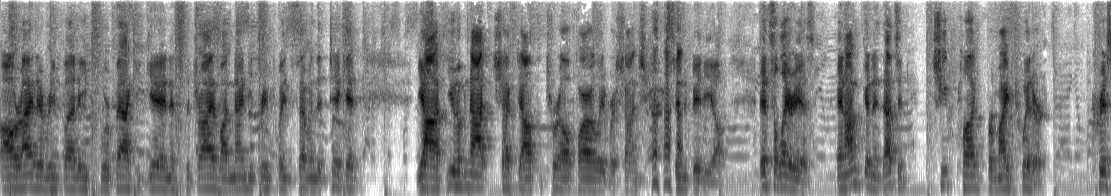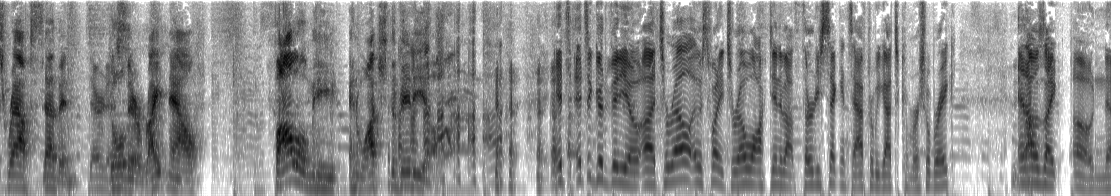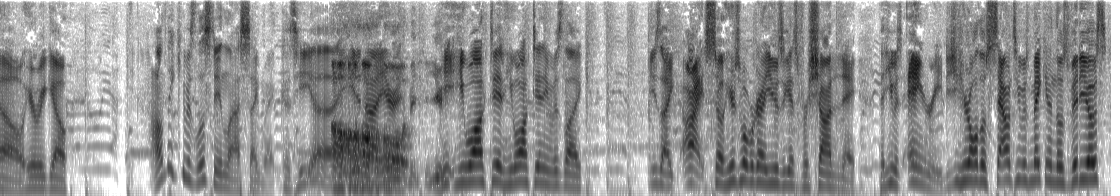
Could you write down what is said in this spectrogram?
All right, everybody, we're back again. It's the drive on 93.7 The Ticket. Yeah, if you have not checked out the Terrell Farley Rashawn Jackson video, it's hilarious. And I'm gonna that's a cheap plug for my Twitter. Chris Raff seven. There it is. Go there right now. Follow me and watch the video. it's it's a good video. Uh, Terrell, it was funny. Terrell walked in about 30 seconds after we got to commercial break, and Yeah. I was like, "Oh no, here we go." I don't think he was listening last segment because he uh, he did not hear Oh, it. you- He, he walked in. He walked in. He was like, he's like, "All right, so here's what we're gonna use against Rashawn today." That he was angry. Did you hear all those sounds he was making in those videos?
